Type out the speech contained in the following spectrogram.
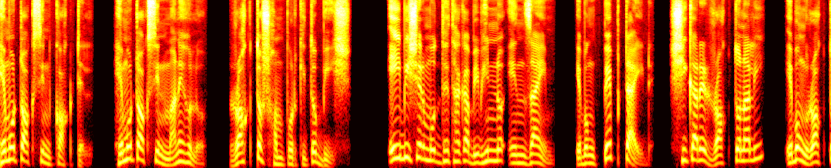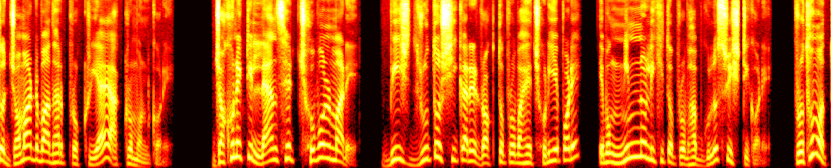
হেমোটক্সিন ককটেল। হেমোটক্সিন মানে হল রক্ত সম্পর্কিত বিষ। এই বিষের মধ্যে থাকা বিভিন্ন এনজাইম এবং পেপটাইড শিকারের রক্তনালী এবং রক্ত জমাট বাঁধার প্রক্রিয়ায় আক্রমণ করে। যখন একটি ল্যান্সের ছোবল মারে, বিষ দ্রুত শিকারের রক্তপ্রবাহে ছড়িয়ে পড়ে এবং নিম্নলিখিত প্রভাবগুলো সৃষ্টি করে। প্রথমত,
